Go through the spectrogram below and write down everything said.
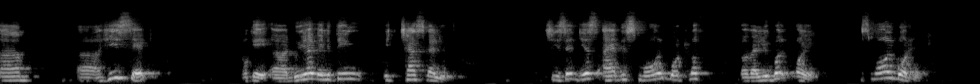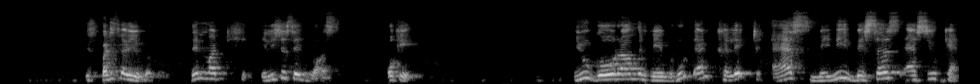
um, he said, "Okay, do you have anything which has value?" She said, "Yes, I have this small bottle of valuable oil, small bottle, but it's valuable." Then what Elisha said was, okay, you go around the neighborhood and collect as many vessels as you can,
